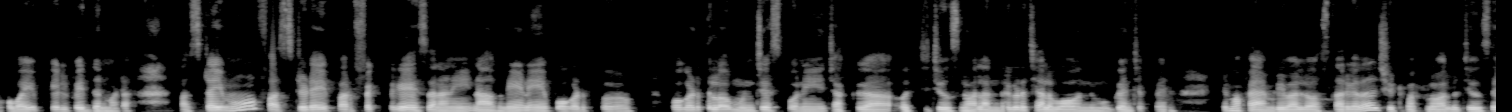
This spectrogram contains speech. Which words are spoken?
ఒకవైపుకి వెళ్ళిపోయింది అనమాట ఫస్ట్ టైము ఫస్ట్ డే పర్ఫెక్ట్గా వేసానని నాకు నేనే పొగడుతూ పొగడతలో ముంచేసుకొని చక్కగా వచ్చి చూసిన వాళ్ళందరూ కూడా చాలా బాగుంది ముగ్గు అని చెప్పారు. అంటే మా ఫ్యామిలీ వాళ్ళు వస్తారు కదా చుట్టుపక్కల వాళ్ళు చూసి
